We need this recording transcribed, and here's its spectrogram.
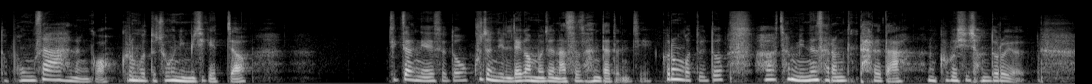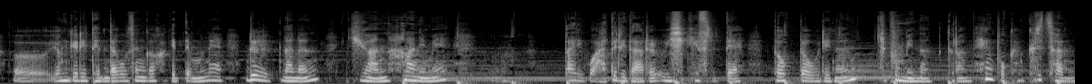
또 봉사하는 거 그런 것도 좋은 이미지겠죠. 직장 내에서도 굳은 일 내가 먼저 나서서 한다든지 그런 것들도 아, 참 믿는 사람들 다르다. 그것이 전도로 여- 어, 연결이 된다고 생각하기 때문에 늘 나는 귀한 하나님의 어, 딸이고 아들이다를 의식했을 때 더욱더 우리는 기쁨 있는 그런 행복한 크리스천이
